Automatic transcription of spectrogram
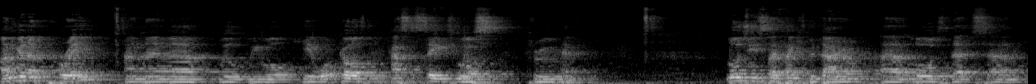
I'm going to pray, and then uh, we'll, we will hear what God has to say to us through him. Lord Jesus, I thank you for Darren. Uh, Lord, that um,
